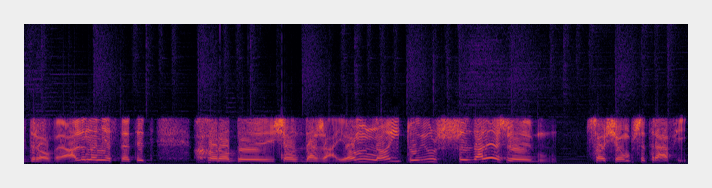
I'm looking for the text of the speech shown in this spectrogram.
zdrowe. Ale no niestety choroby się zdarzają. No i tu już zależy, co się przytrafi.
